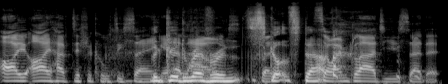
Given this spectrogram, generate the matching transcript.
I I have difficulty saying The good aloud, Reverend so- Scott Stapp. So I'm glad you said it.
